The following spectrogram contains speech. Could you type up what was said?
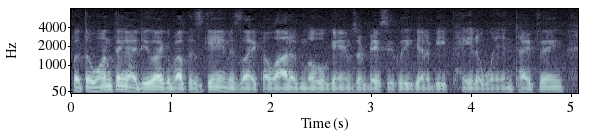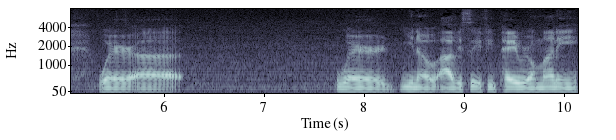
But the one thing I do like about this game is like a lot of mobile games are basically going to be pay to win type thing, where uh, where you know obviously if you pay real money,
